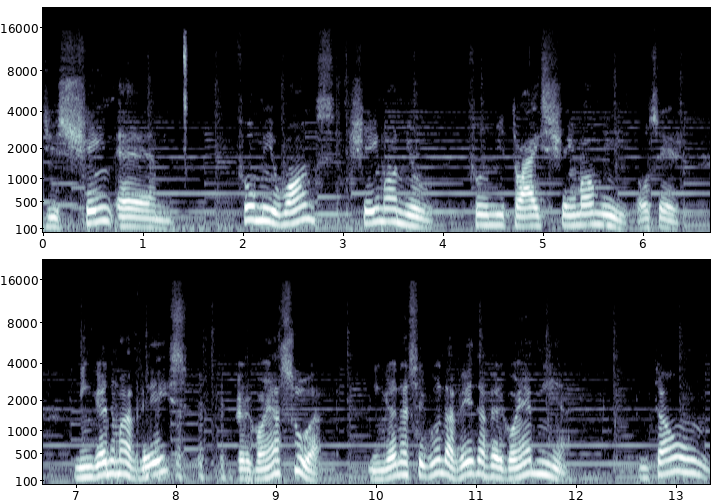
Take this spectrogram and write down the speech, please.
de shame, é, fool me once, shame on you, fool me twice, shame on me, ou seja, me engane uma vez, vergonha sua me engana a segunda vez, a vergonha é minha. Então,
